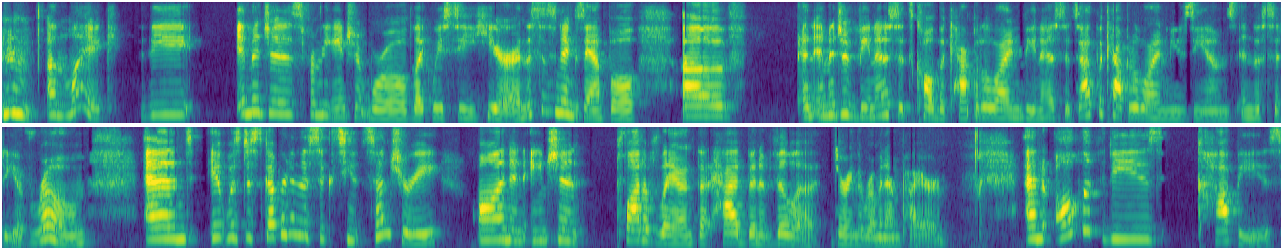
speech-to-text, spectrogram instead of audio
unlike the images from the ancient world like we see here and this is an example of an image of Venus. It's called the Capitoline Venus. It's at the Capitoline Museums in the city of Rome. And it was discovered in the 16th century on an ancient plot of land that had been a villa during the Roman Empire. And all of these copies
